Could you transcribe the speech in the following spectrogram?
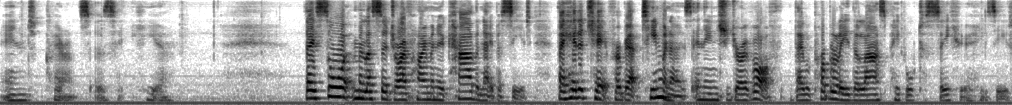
and Clarence is here. They saw Melissa drive home in her car, the neighbour said. They had a chat for about 10 minutes and then she drove off. They were probably the last people to see her, he said.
